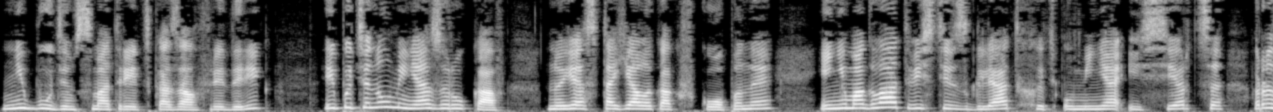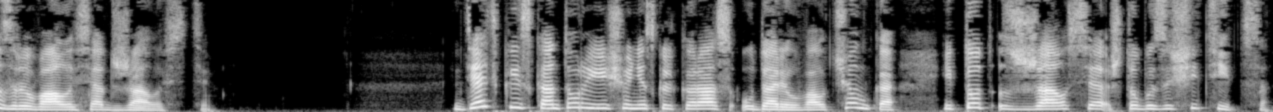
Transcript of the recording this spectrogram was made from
«Не будем смотреть», — сказал Фредерик, и потянул меня за рукав, но я стояла как вкопанная и не могла отвести взгляд, хоть у меня и сердце разрывалось от жалости. Дядька из конторы еще несколько раз ударил волчонка, и тот сжался, чтобы защититься.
